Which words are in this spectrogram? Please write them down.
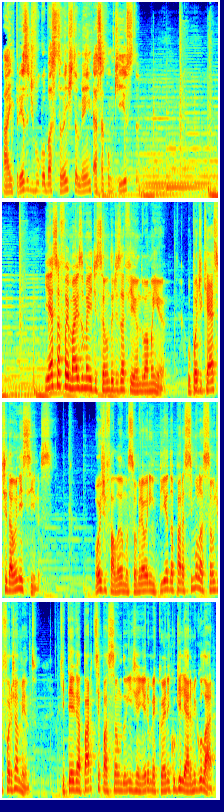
A empresa divulgou bastante também essa conquista. E essa foi mais uma edição do Desafiando o Amanhã, o podcast da Unicinos. Hoje falamos sobre a Olimpíada para Simulação de Forjamento, que teve a participação do engenheiro mecânico Guilherme Goulart,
